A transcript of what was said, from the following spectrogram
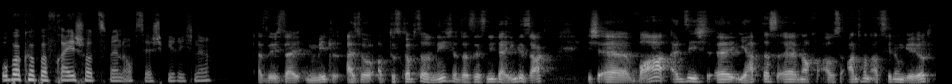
Oberkörperfreishots wären auch sehr schwierig, ne? Also ich sage Mädel, also ob du es glaubst oder nicht, und das ist nie dahingesagt. Ich äh, war, als ich, äh, ihr habt das äh, noch aus anderen Erzählungen gehört,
